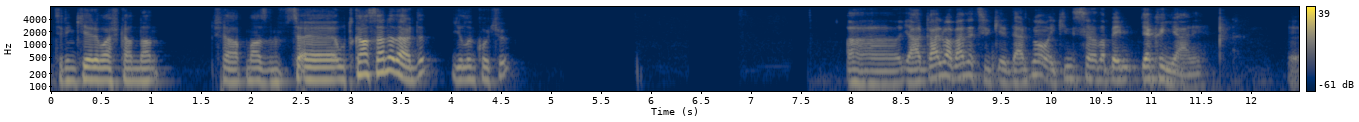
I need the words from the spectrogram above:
Trinkieri başkandan şey yapmazdım. E, Utkan sen ne derdin? Yılın koçu. Ee, ya galiba ben de Türkiye derdim ama ikinci sırada benim yakın yani. Ee,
